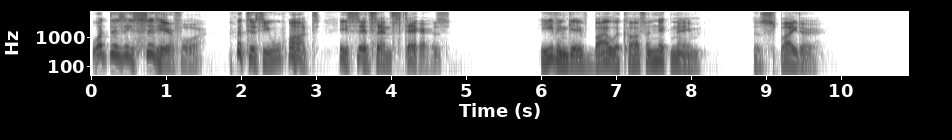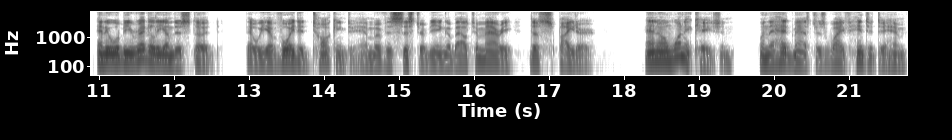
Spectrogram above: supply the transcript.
What does he sit here for? What does he want? He sits and stares. He even gave Bylakov a nickname, the Spider. And it will be readily understood that we avoided talking to him of his sister being about to marry the Spider. And on one occasion, when the headmaster's wife hinted to him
